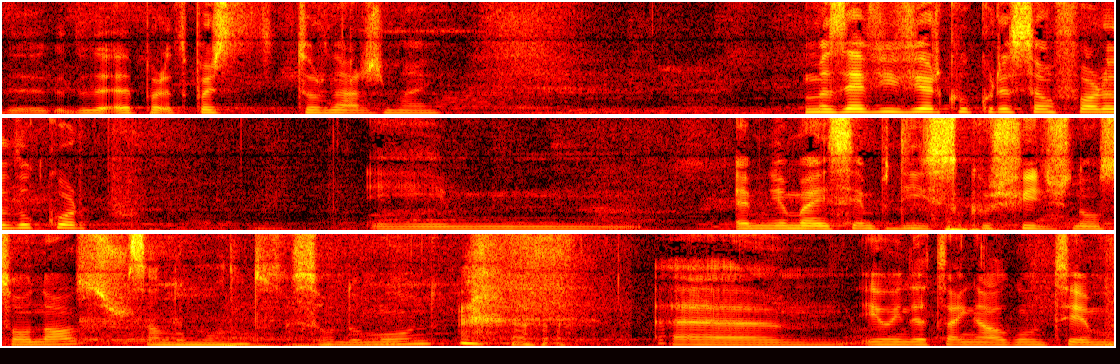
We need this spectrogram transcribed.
de, de, depois de te tornares mãe. Mas é viver com o coração fora do corpo. E a minha mãe sempre disse que os filhos não são nossos. São do mundo. São do mundo. eu ainda tenho algum tempo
